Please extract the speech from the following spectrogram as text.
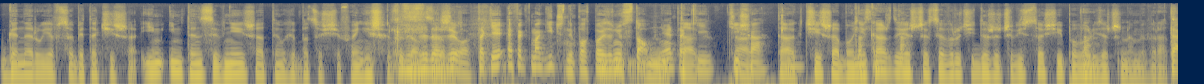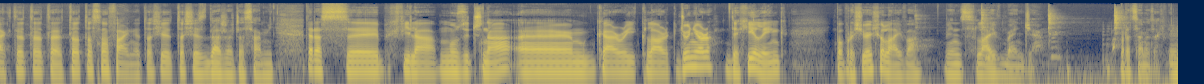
generuje w sobie ta cisza. Im intensywniejsza, tym chyba coś się fajniejszego wydarzyło. Taki efekt magiczny po powiedzeniu stop, nie? Tak, Taki cisza. Tak, tak, cisza, bo nie Czasem każdy tak. jeszcze chce wrócić do rzeczywistości i powoli Tak. zaczynamy wracać. Tak, to, to, to, to, to są fajne, to się, to się zdarza czasami. Teraz y, chwila muzyczna. Em, Gary Clark Jr., The Healing. Poprosiłeś o live'a, więc live będzie. Wracamy za chwilę.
